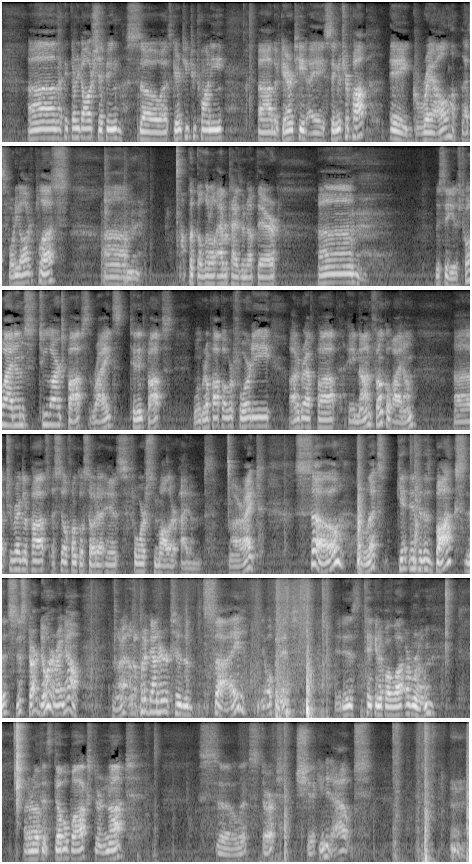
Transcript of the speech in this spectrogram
Uh, I think $30 shipping, so uh, it's guaranteed 220. Uh, they're guaranteed a signature pop, a grail, that's $40 plus. Um, I'll put the little advertisement up there. Um, let's see, there's 12 items, two large pops, rides, 10 inch pops, one grail pop over 40, autograph pop, a non-Funko item, uh, two regular pops, a Sil Funko soda, and four smaller items. All right, so let's get into this box. Let's just start doing it right now. All right, I'm gonna put it down here to the side and open it. It is taking up a lot of room. I don't know if it's double boxed or not. So let's start checking it out. Um,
